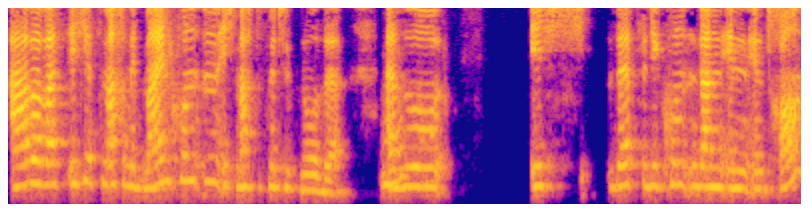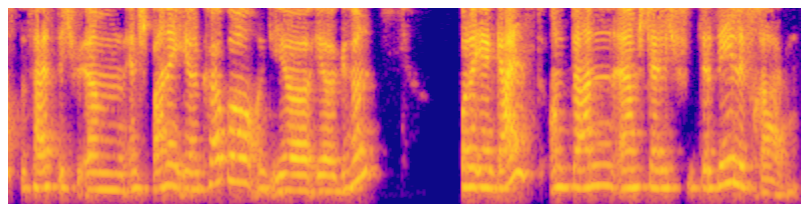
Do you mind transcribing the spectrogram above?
aber was ich jetzt mache mit meinen Kunden, ich mache das mit Hypnose. Mhm. Also ich setze die Kunden dann in, in Trance, das heißt, ich ähm, entspanne ihren Körper und ihr, ihr Gehirn oder ihren Geist und dann ähm, stelle ich der Seele Fragen.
